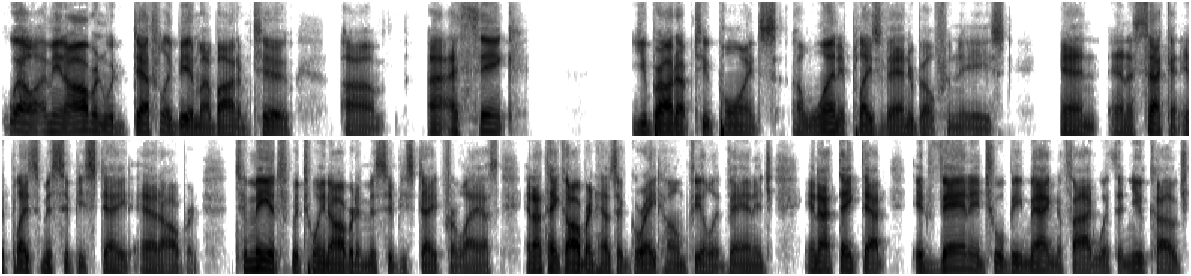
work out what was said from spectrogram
Well, I mean, Auburn would definitely be in my bottom too. Um, I, I think you brought up two points. Uh, one, it plays Vanderbilt from the East and and a second it plays Mississippi State at Auburn. To me, it's between Auburn and Mississippi State for last, and I think Auburn has a great home field advantage, and I think that advantage will be magnified with the new coach,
